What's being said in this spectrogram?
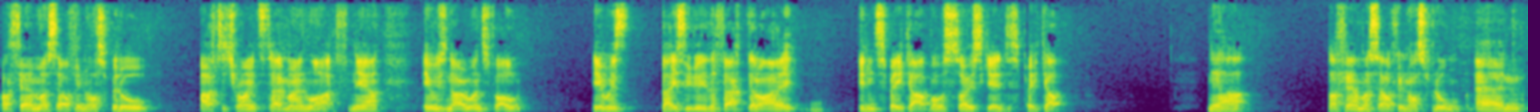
I found myself in hospital after trying to take my own life. Now, it was no one's fault. It was basically the fact that I didn't speak up. I was so scared to speak up. Now, I found myself in hospital, and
